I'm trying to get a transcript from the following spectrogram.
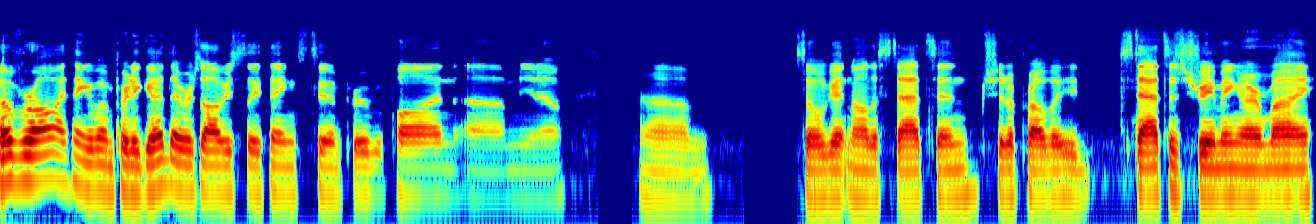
overall, I think it went pretty good. There was obviously things to improve upon. Um, you know, um, still getting all the stats in. Should have probably stats and streaming are my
